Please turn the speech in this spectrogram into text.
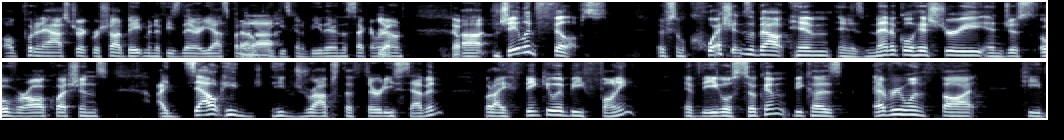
I'll put an asterisk. Rashod Bateman if he's there, yes, but I don't Uh, think he's going to be there in the second yep. round. Yep. Uh, Jaelan Phillips. There's some questions about him and his medical history and just overall questions. I doubt he he drops to 37, but I think it would be funny if the Eagles took him because everyone thought he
